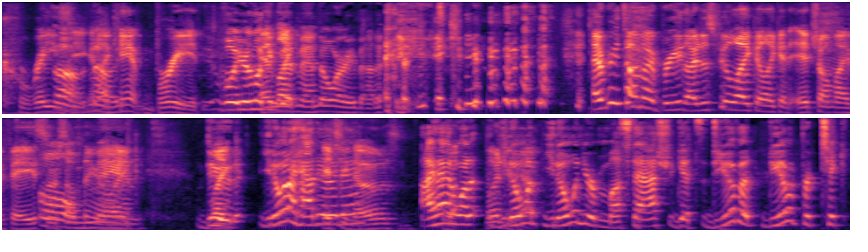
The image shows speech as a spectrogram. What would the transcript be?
crazy, Oh, and no. I can't breathe. Well, you're looking And, like- good, man. Don't worry about it. Every time I breathe, I just feel like a, like an itch on my face or oh something, or man, like dude, like, you know what I had the other itchy day? nose. I had What- one. you you know have? when you know when your mustache gets. Do you have a Do you have a particular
